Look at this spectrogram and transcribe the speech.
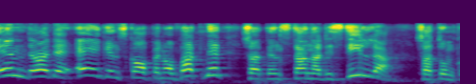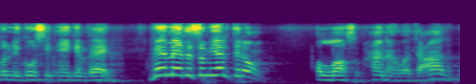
ändrade egenskapen av vattnet så att den stannade stilla så att de kunde gå sin egen väg. Vem är det som hjälpte dem? Allah subhanahu wa ta'ala.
